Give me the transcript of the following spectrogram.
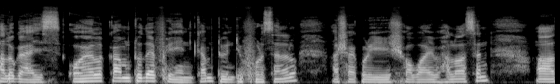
Hello guys welcome to the free income twenty four channel আশা করি সবাই ভালো আছেন।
